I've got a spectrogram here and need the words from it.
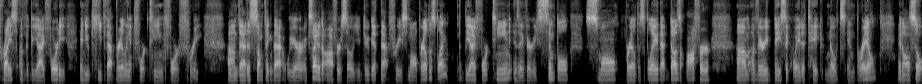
price of the BI40, and you keep that Brailliant 14 for free. Um, that is something that we are excited to offer, so you do get that free small Braille display. The BI14 is a very simple, small Braille display that does offer um, a very basic way to take notes in Braille. It also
